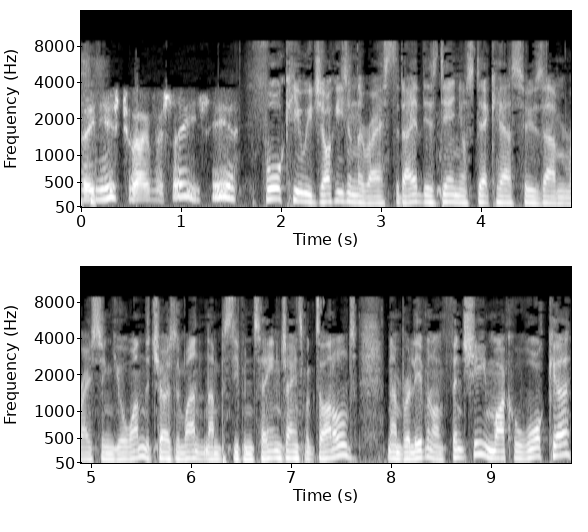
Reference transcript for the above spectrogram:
been used to overseas. Yeah. Four Kiwi jockeys in the race today. There's Daniel Stackhouse, who's um, racing your one, the chosen one, number 17. James McDonald, number 11 on Finche. Michael Walker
